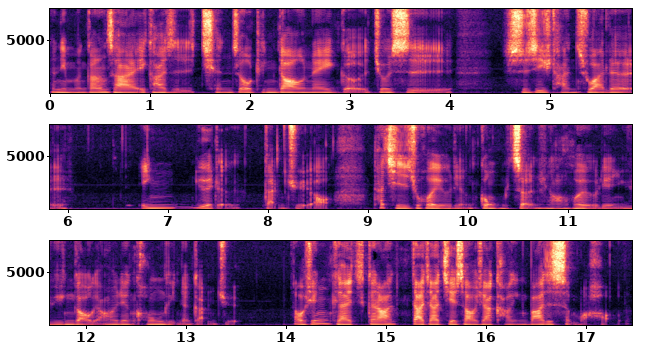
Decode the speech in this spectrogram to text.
那你们刚才一开始前奏听到那个，就是实际弹出来的音乐的感觉哦，它其实就会有点共振，然后会有点余音绕梁，有点空灵的感觉。那我先来跟大大家介绍一下卡林巴是什么好了。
